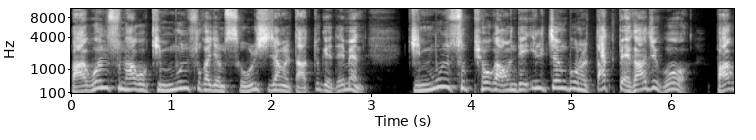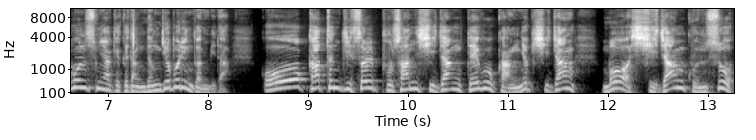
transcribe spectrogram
박원순하고 김문수가 지금 서울시장을 다투게 되면 김문수 표 가운데 일정 부분을 딱 빼가지고 박원순이한테 그냥 넘겨버린 겁니다. 꼭 같은 짓을 부산시장 대구광역시장 뭐 시장 군수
